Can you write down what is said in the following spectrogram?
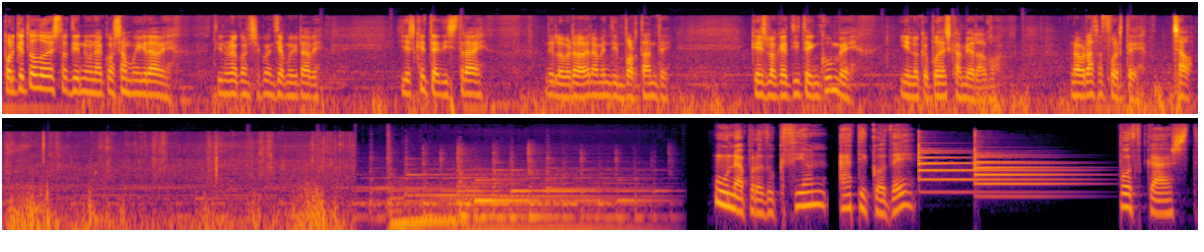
Porque todo esto tiene una cosa muy grave, tiene una consecuencia muy grave, y es que te distrae de lo verdaderamente importante, que es lo que a ti te incumbe y en lo que puedes cambiar algo. Un abrazo fuerte. Chao. Una producción ático de podcast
